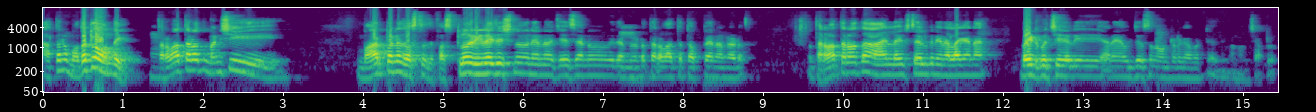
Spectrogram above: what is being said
అతను మొదట్లో ఉంది. తర్వాత తర్వాత మనిషి మార్పు అనేది వస్తుంది. ఫస్ట్లో రియలైజేషన్ నేను చేశాను ఇది అన్నాడు తర్వాత తప్పేని అన్నాడు. తర్వాత తర్వాత ఆయన లైఫ్ స్టైల్కి నేను ఎలాగైనా బయటకు వచ్చేయాలి అనే ఉద్దేశంలో ఉంటాడు కాబట్టి అది మనం చెప్పలేం.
